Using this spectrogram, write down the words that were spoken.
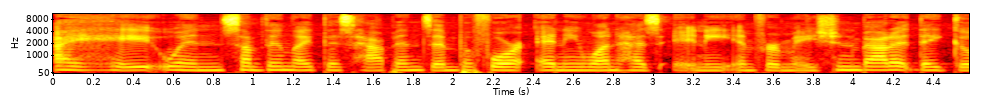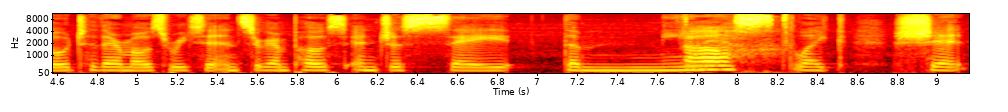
I hate when something like this happens and before anyone has any information about it, they go to their most recent Instagram post and just say the meanest like shit.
